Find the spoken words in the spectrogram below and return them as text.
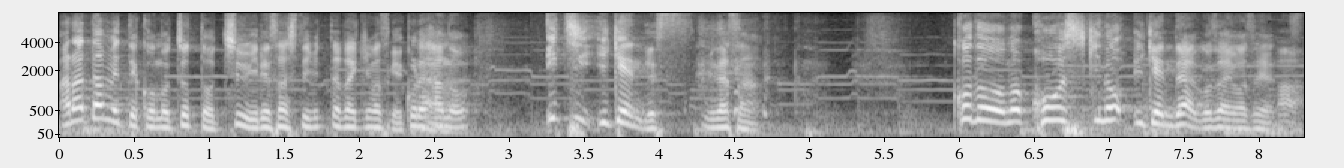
改めてこのちょっと注意入れさせていただきますけどこれ、はい。あの一意見です皆さん鼓動の公式の意見ではございません。あ。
